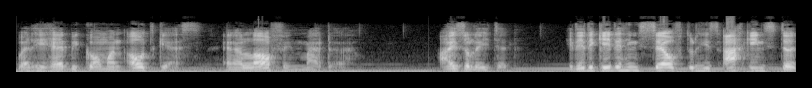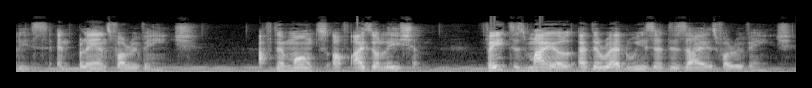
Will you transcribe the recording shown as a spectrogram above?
where he had become an outcast and a laughing matter. Isolated, he dedicated himself to his arcane studies and plans for revenge. After months of isolation, fate smiled at the Red Wizard's desires for revenge.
